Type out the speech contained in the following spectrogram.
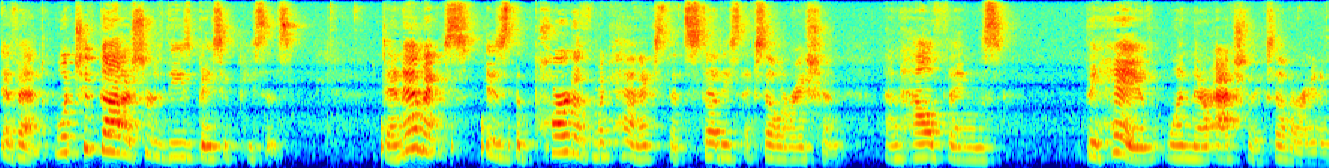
event, what you've got are sort of these basic pieces. Dynamics is the part of mechanics that studies acceleration and how things behave when they're actually accelerating.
